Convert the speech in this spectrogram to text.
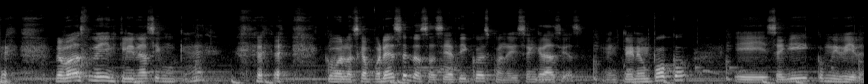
nomás me inclina así como que... Ah". como los japoneses, los asiáticos, cuando dicen gracias, me incliné un poco y seguí con mi vida.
